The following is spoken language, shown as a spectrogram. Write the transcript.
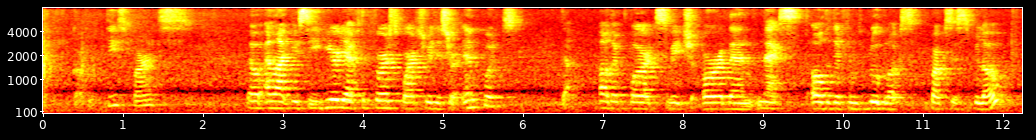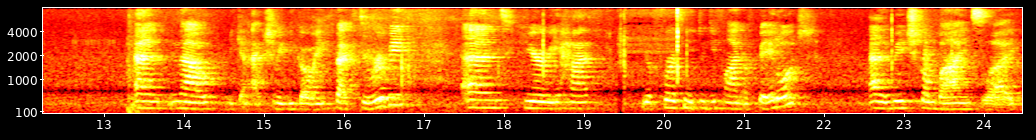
I've covered these parts. So, and like you see here, you have the first part, which is your input, the other parts, which are then next, all the different blue blocks, boxes below. And now we can actually be going back to Ruby. And here we have, you first need to define a payload, and which combines like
